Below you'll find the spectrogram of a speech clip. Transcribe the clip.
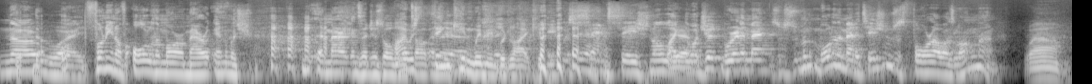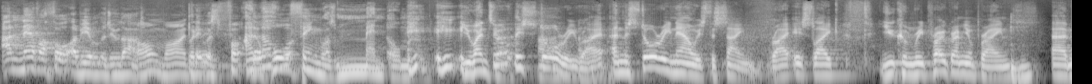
No The- way. Funny enough, all of them are American, which Americans are just over I the was top. isn't thinking women would like it. It was sensational. Like Yeah. they were just, we're in a med- one of the meditations was four hours long, man. Wow. I never thought I'd be able to do that. Oh, my But it was fu- the whole what- thing was mental, man. He, he You went to this story, Uh-huh. right? And the story now is the same, right? It's like you can reprogram your brain. Mm-hmm. Um,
